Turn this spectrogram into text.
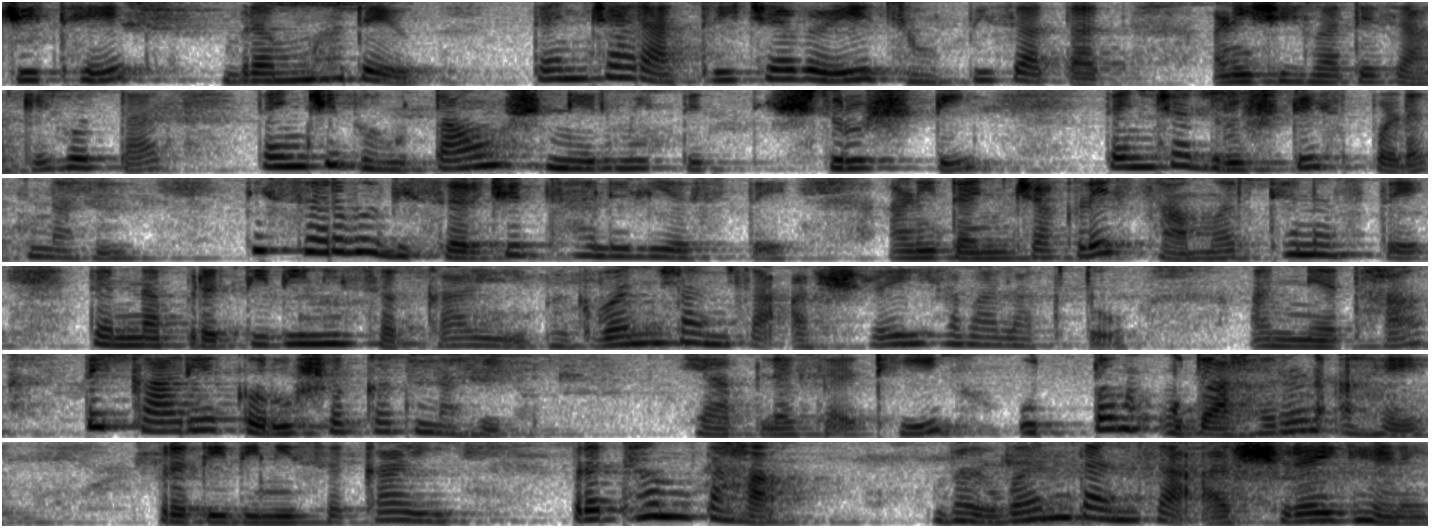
जिथे ब्रह्मदेव त्यांच्या रात्रीच्या वेळी झोपी जातात आणि जेव्हा ते जागे होतात त्यांची बहुतांश निर्मिती सृष्टी त्यांच्या दृष्टीस पडत नाही. ती सर्व विसर्जित झालेली असते आणि त्यांच्याकडे सामर्थ्य नसते. त्यांना प्रतिदिनी सकाळी भगवंतांचा आश्रय घ्यावा लागतो. अन्यथा ते कार्य करू शकत नाहीत. हे आपल्यासाठी उत्तम उदाहरण आहे. प्रतिदिनी सकाळी प्रथमत भगवंतांचा आश्रय घेणे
